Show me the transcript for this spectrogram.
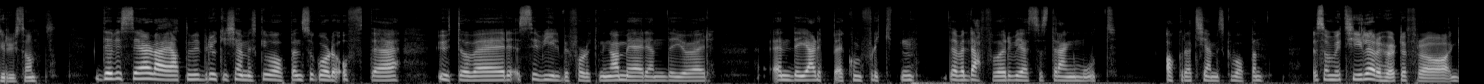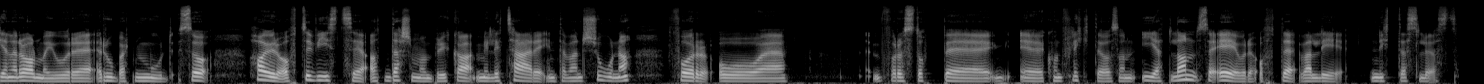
grusomt. Det vi ser da er at når vi bruker kjemiske våpen, så går det ofte utover sivilbefolkninga mer enn det gjør enn det hjelper konflikten. Det er vel derfor vi er så strenge mot akkurat kjemiske våpen. Som vi tidligere hørte fra generalmajor Robert Mood, så har jo det ofte vist seg at dersom man bruker militære intervensjoner for å eh, for å stoppe eh, konflikter og sånn i et land, så er jo det ofte veldig nyttesløst.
